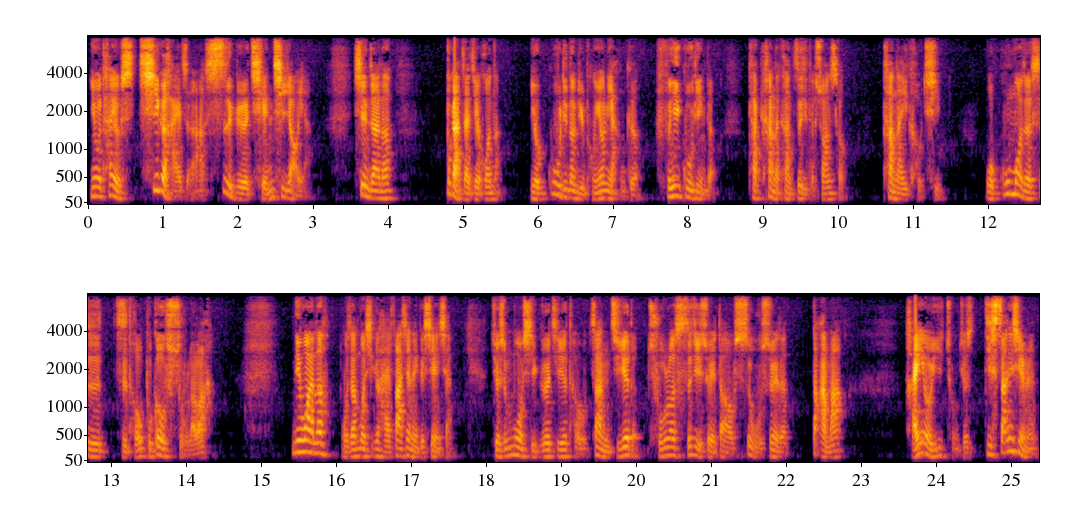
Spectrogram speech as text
因为他有七个孩子啊，四个前妻要养，现在呢不敢再结婚了，有固定的女朋友两个，非固定的。他看了看自己的双手，叹了一口气。我估摸着是指头不够数了吧。另外呢，我在墨西哥还发现了一个现象，就是墨西哥街头站街的，除了十几岁到四五岁的大妈，还有一种就是第三性人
